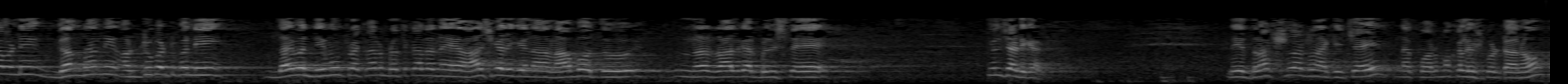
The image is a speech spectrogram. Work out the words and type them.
కాబట్టి గ్రంథాన్ని అంటుకట్టుకుని దైవ నియమం ప్రకారం బ్రతకాలనే ఆశ కలిగిన నాబోతు రాజుగారు పిలిస్తే పిలిచి అడిగాడు. నీ ద్రాక్ష తోట నాకు ఇచ్చాయి నా కొరమొక్కలు వేసుకుంటాను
